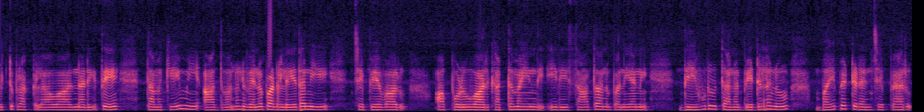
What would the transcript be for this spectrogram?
చుట్టుప్రక్కల వారిని అడిగితే తమకేమీ ఆ ధ్వనులు వినపడలేదని చెప్పేవారు. అప్పుడు వారికి అర్థమైంది ఇది సాతాను పని అని. దేవుడు తన బిడ్డలను భయపెట్టడని చెప్పారు.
